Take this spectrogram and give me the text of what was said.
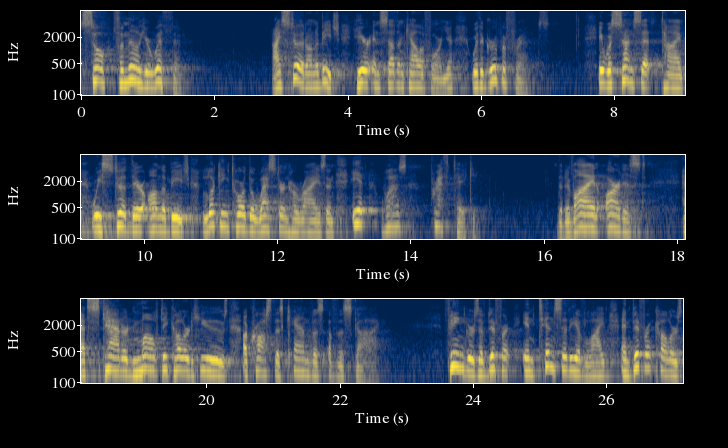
so familiar with them. I stood on a beach here in Southern California with a group of friends. It was sunset time. We stood there on the beach looking toward the western horizon. It was breathtaking. The divine artist had scattered multicolored hues across the canvas of the sky. Fingers of different intensity of light and different colors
